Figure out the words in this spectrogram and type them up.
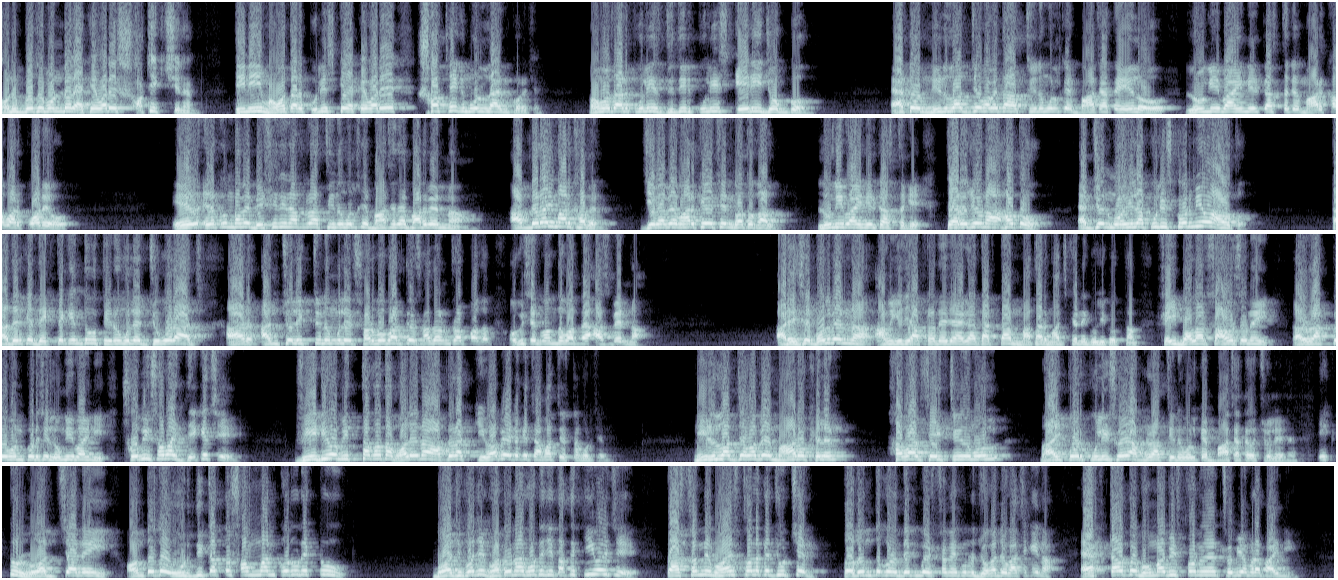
অনুব্রত মন্ডল একেবারে সঠিক ছিলেন। তিনি মমতার পুলিশকে একেবারে সঠিক মূল্যায়ন করেছেন। মমতার পুলিশ, দিদির পুলিশ, এরই যোগ্য। এত নির্লজ্জভাবে তার তৃণমূলকে বাঁচাতে এলো লুঙ্গি বাহিনীর কাছ থেকে মার খাওয়ার পরেও। এরকম ভাবে বেশি দিন আপনারা তৃণমূলকে বাঁচাতে পারবেন না। আপনারাই মার খাবেন। যেভাবে মার খেয়েছেন গতকাল লুঙ্গি বাহিনীর কাছ থেকে। তেরো জন আহত, একজন মহিলা পুলিশ কর্মীও আহত। তাদেরকে দেখতে কিন্তু তৃণমূলের যুবরাজ আর আঞ্চলিক তৃণমূলের সর্বভারতীয় সাধারণ সম্পাদক অভিষেক বন্দ্যোপাধ্যায় আসবেন না। আর এসে বলবেন না, আমি যদি আপনাদের জায়গায় থাকতাম, মাথার মাঝখানে গুলি করতাম, সেই বলার সাহসও নেই, কারণ আক্রমণ করেছে লুঙ্গি বাহিনী। ছবি সবাই দেখেছে। ভিডিও মিথ্যা কথা বলে না, আপনারা কীভাবে এটাকে চাপার চেষ্টা করছেন? নির্লজ্জভাবে মারও খেলেন। আবার সেই তৃণমূল ভাইপোর পুলিশ হয়ে আপনারা তৃণমূলকে বাঁচাতেও চলে এলেন। একটু লজ্জা নেই, অন্তত উর্দিটার তো সম্মান করুন একটু। বজবজে ঘটনা ঘটেছে, তাতে কি হয়েছে? তার সঙ্গে মহেশতলাকে জুটছেন। তদন্ত করে দেখব এর সঙ্গে কোনো যোগাযোগ আছে কিনা। একটাও তো বোমা বিস্ফোরণের ছবি আমরা পাইনি।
